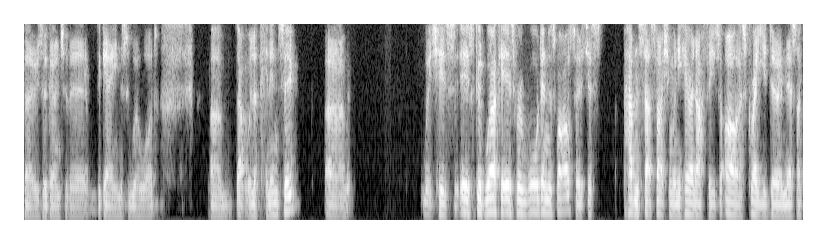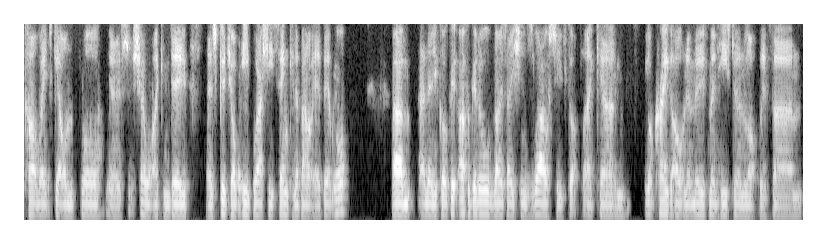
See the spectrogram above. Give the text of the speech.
those who are going to the the games worldwide um, that we're looking into um, which is is good work. It is rewarding as well. So it's just having satisfaction when you hear an athlete "Oh, it's great you're doing this. I can't wait to get on the floor. You know, show what I can do." And it's a good job people actually thinking about it a bit more. Um, and then you've got good, other good organisations as well. So you've got like um, you've got Craig at Alternate Movement. He's doing a lot with um,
